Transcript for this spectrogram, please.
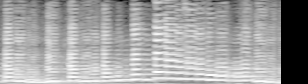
Thank you.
